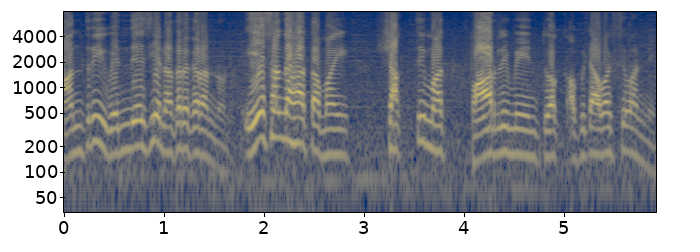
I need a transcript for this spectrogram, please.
മന്ത്രി වෙන්දේසිය නතර කරන්න ඕන. ඒ සඳහා තමයි ශක්තිමත් පාර්ලිමේන්තුවක් අපිට අවශ්‍ය වන්නේ.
